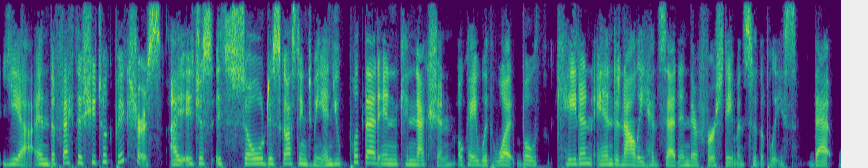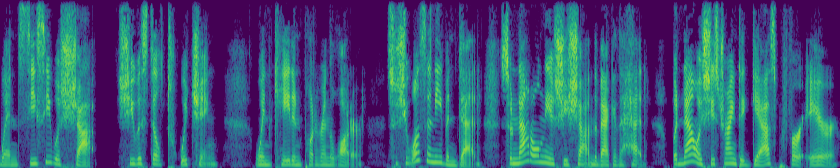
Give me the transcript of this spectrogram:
Yeah, and the fact that she took pictures, I it just it's so disgusting to me. And you put that in connection, okay, with what both Kayden and Denali had said in their first statements to the police that when Cece was shot, she was still twitching when Kayden put her in the water. So she wasn't even dead. So not only is she shot in the back of the head, but now, as she's trying to gasp for air,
